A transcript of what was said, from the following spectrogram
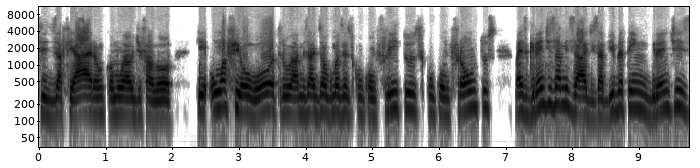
se desafiaram, como o Eldi falou, que um afiou o outro, amizades algumas vezes com conflitos, com confrontos, mas grandes amizades. A Bíblia tem grandes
